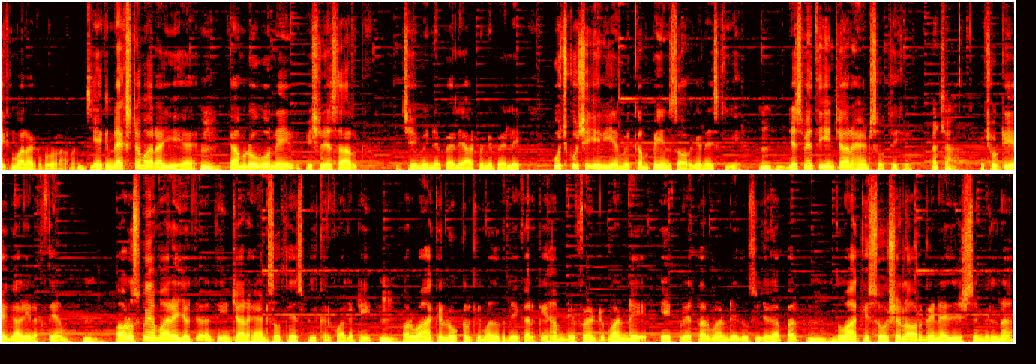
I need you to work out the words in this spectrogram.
एक हमारा का प्रोग्राम है। एक नेक्स्ट हमारा ये है कि हम लोगों ने पिछले साल छः महीने पहले आठ महीने पहले कुछ कुछ एरिया में कंपेन्स ऑर्गेनाइज किए जिसमें तीन चार हैंड्स होते हैं। अच्छा। छोटी एक गाड़ी रखते हैं हम। और उसमें हमारे जो तीन चार हैंड्स होते हैं स्पीकर क्वालिटी और वहाँ के लोकल की मदद लेकर के हम डिफरेंट वन डे एक प्लेस पर वन डे दूसरी जगह पर तो वहाँ की सोशल ऑर्गेनाइजेशन से मिलना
